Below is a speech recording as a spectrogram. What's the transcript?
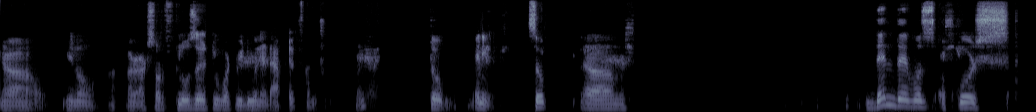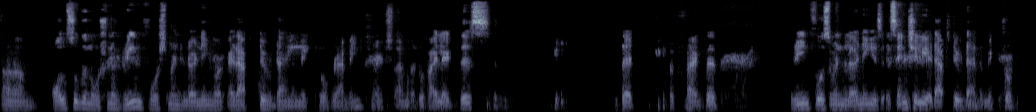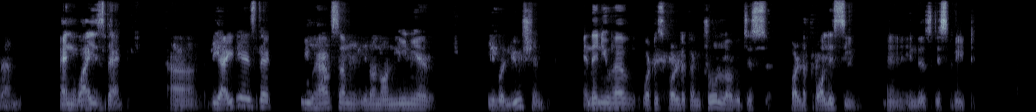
uh, you know are, are, sort of closer to what we do in adaptive control right? So anyway so um, then there was of course um, also the notion of reinforcement learning or adaptive dynamic programming right? So i'm going to highlight this that the fact that reinforcement learning is essentially adaptive dynamic programming and why is that? Uh, the idea is that you have some you know nonlinear evolution and then you have what is called a control law which is called a policy uh, in this discrete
